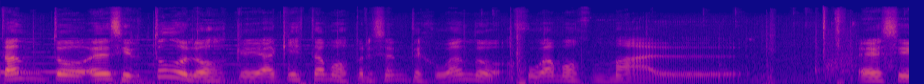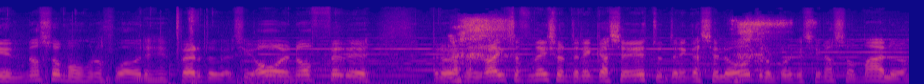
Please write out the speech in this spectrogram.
tanto, es decir, todos los que aquí estamos presentes jugando, jugamos mal. Es decir, no somos unos jugadores expertos que decir, oh, no, Fede, pero en el Rise of Nation tenés que hacer esto, tenés que hacer lo otro, porque si no sos malos.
